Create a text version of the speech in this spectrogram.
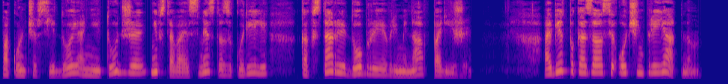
Покончив с едой, они тут же, не вставая с места, закурили, как в старые добрые времена в Париже. Обед показался очень приятным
